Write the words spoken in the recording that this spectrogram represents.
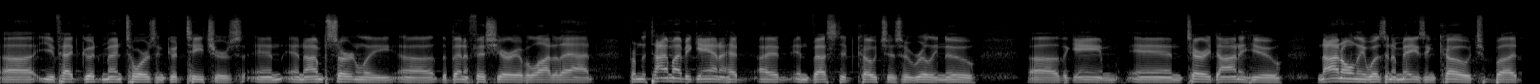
uh, you've had good mentors and good teachers, and, and I'm certainly uh, the beneficiary of a lot of that. From the time I began, I had, I had invested coaches who really knew uh, the game, and Terry Donahue not only was an amazing coach, but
